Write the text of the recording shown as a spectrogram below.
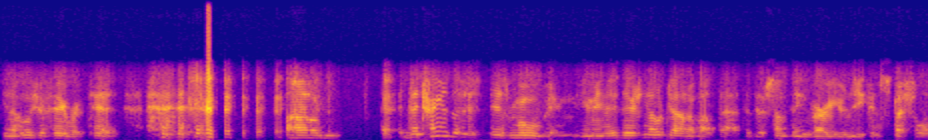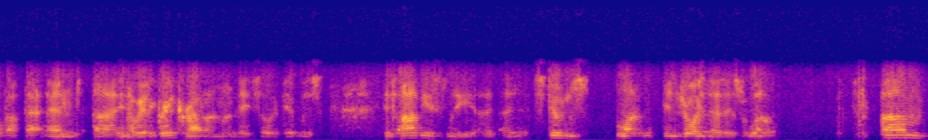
you know, who's your favorite kid. um, the transit is, is moving. I mean, there's no doubt about that. That there's something very unique and special about that. And uh, you know, we had a great crowd on Monday, so it, it was. It's obviously uh, uh, students enjoy that as well. Um,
